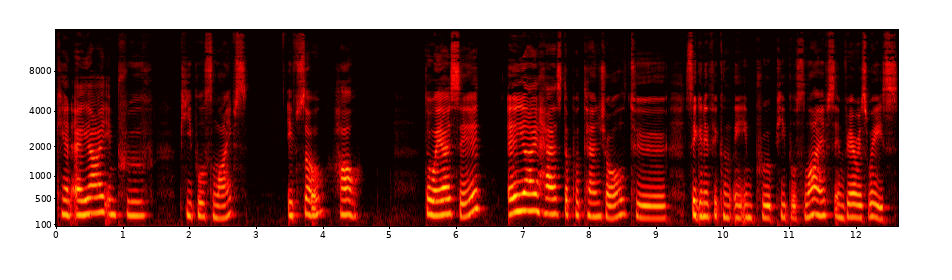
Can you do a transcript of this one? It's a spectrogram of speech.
Can AI improve people's lives? If so, how? The way I see it, AI has the potential to significantly improve people's lives in various ways.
